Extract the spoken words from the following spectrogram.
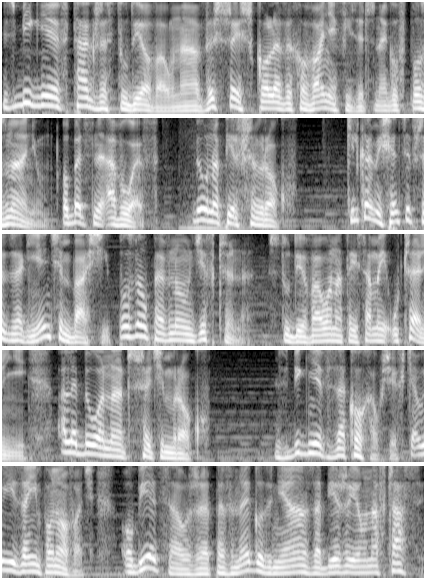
Zbigniew także studiował na Wyższej Szkole Wychowania Fizycznego w Poznaniu, obecny AWF. Był na pierwszym roku. Kilka miesięcy przed zaginięciem Basi poznał pewną dziewczynę. Studiowała na tej samej uczelni, ale była na trzecim roku. Zbigniew zakochał się, chciał jej zaimponować. Obiecał, że pewnego dnia zabierze ją na wczasy.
